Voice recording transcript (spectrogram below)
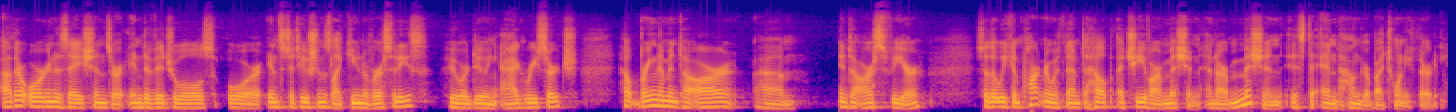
other organizations or individuals or institutions like universities who are doing ag research, help bring them into our um, into our sphere, so that we can partner with them to help achieve our mission. And our mission is to end hunger by 2030.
